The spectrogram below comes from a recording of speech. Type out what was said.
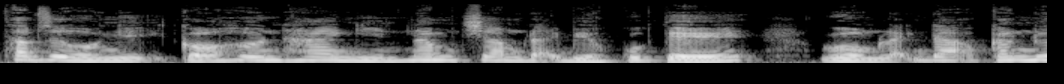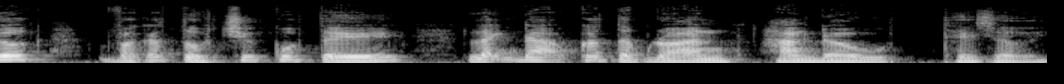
Tham dự hội nghị có hơn 2.500 đại biểu quốc tế, gồm lãnh đạo các nước và các tổ chức quốc tế, lãnh đạo các tập đoàn hàng đầu thế giới.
